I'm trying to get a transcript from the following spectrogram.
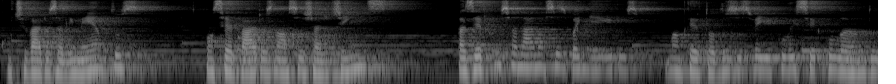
cultivar os alimentos, conservar os nossos jardins, fazer funcionar nossos banheiros, manter todos os veículos circulando,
